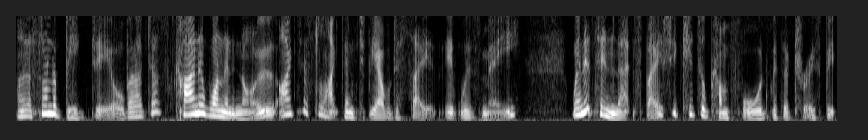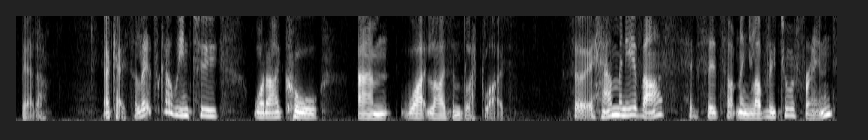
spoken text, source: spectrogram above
And it's not a big deal, but I just kind of want to know. I just like them to be able to say it, was me. When it's in that space, your kids will come forward with the truth a bit better. Okay, so let's go into what I call um, white lies and black lies. So, how many of us have said something lovely to a friend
